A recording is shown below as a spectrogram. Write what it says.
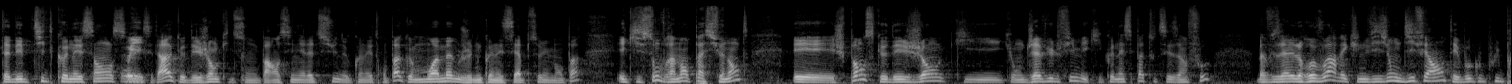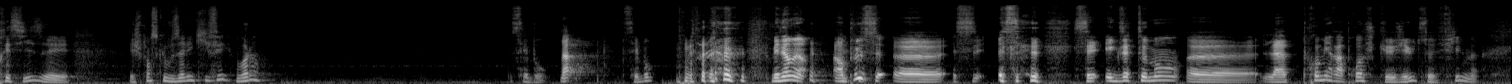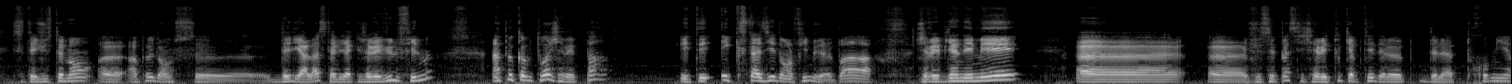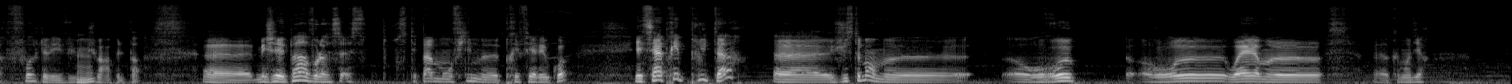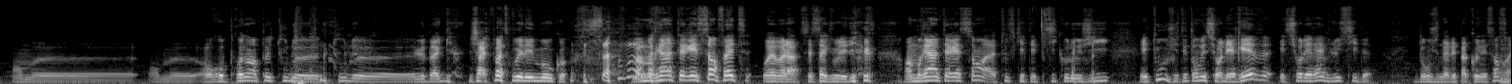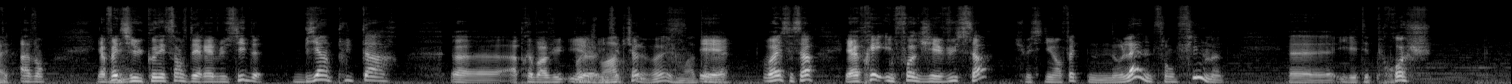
t'as des petites connaissances, Oui. etc., que des gens qui ne sont pas renseignés là-dessus ne connaîtront pas, que moi-même je ne connaissais absolument pas, et qui sont vraiment passionnantes. Et je pense que des gens qui, qui ont déjà vu le film et qui connaissent pas toutes ces infos, bah vous allez le revoir avec une vision différente et beaucoup plus précise, et, et je pense que vous allez kiffer. Voilà. C'est beau. Bah. C'est beau. mais non, mais en plus, euh, c'est- exactement euh, la première approche que j'ai eue de ce film. C'était justement euh, un peu dans ce délire-là. C'est-à-dire que j'avais vu le film, un peu comme toi, j'avais pas été extasié dans le film. J'avais pas, j'avais bien aimé. je sais pas si j'avais tout capté dès, le- dès la première fois que je l'avais vu, Mhm. je me rappelle pas. Mais j'avais pas, voilà, c'était pas mon film préféré ou quoi. Et c'est après, plus tard, euh, justement, me re, re- ouais, me, euh, comment dire, en me, en me, en reprenant un peu tout le, tout le, le bag. J'arrive pas à trouver les mots quoi. Ça va. en me réintéressant en fait, ouais voilà, c'est ça que je voulais dire. En me réintéressant à tout ce qui était psychologie et tout, j'étais tombé sur les rêves et sur les rêves lucides, dont je n'avais pas connaissance en fait avant. Et en fait, Mhm. j'ai eu connaissance des rêves lucides bien plus tard, euh, après avoir vu Ouais, euh, Inception. rappelle. Ouais. Et ouais, c'est ça. Et après, une fois que j'ai vu ça, je me suis dit, en fait, Nolan, son film, euh, il était proche.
